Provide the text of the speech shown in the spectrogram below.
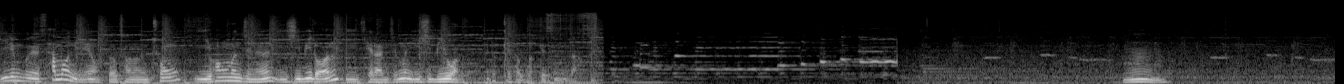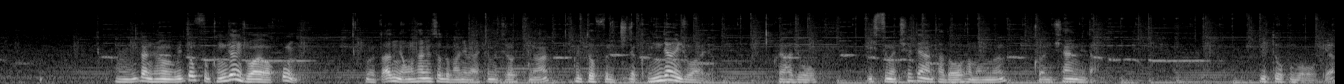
1인분에 3원이에요. 그래서 저는 총 이 황먼지는 21원 이 계란찜은 22원 이렇게 해서 먹겠습니다. 음. 음, 일단 저는 윗도프 굉장히 좋아해갖고 뭐 다른 영상에서도 많이 말씀을 드렸지만 윗도프를 진짜 굉장히 좋아해요. 그래가지고 있으면 최대한 다 넣어서 먹는 그런 취향입니다 윗도프 먹을게요.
